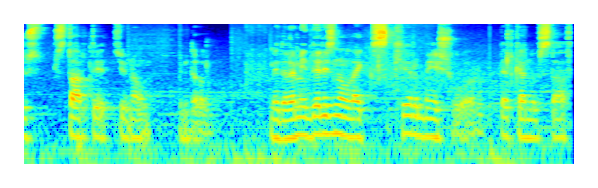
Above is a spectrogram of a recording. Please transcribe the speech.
You s- start it, you know, in the middle. I mean, there is no like skirmish or that kind of stuff.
